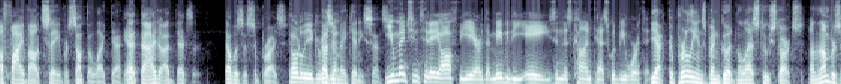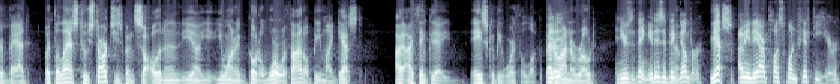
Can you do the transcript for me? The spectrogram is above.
a five out save or something like that. Yep. That, I, I- that's a, that was a surprise. Totally agree. Doesn't make any sense. You mentioned today off the air that maybe the A's in this contest would be worth it. Yeah, Kaprielian's been good in the last two starts. Now the numbers are bad, but the last two starts he's been solid. And you know, you, you want to go to war with Otto, be my guest. I, I think the A's could be worth a look. Better is- on the road. And here's the thing: it is a big number. Yes. I mean, they are plus 150 here,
